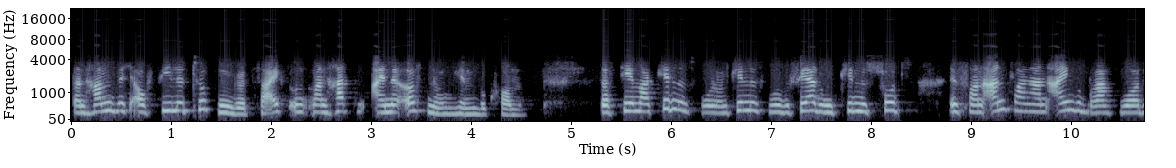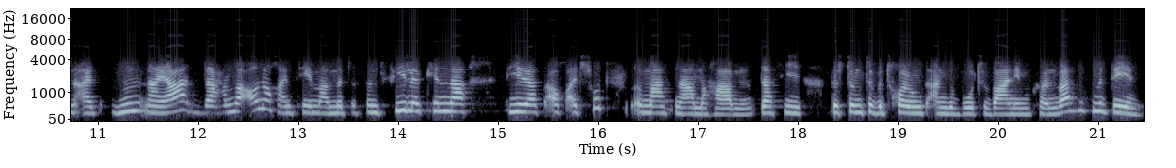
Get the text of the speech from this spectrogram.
Dann haben sich auch viele Tücken gezeigt und man hat eine Öffnung hinbekommen. Das Thema Kindeswohl und Kindeswohlgefährdung, Kindesschutz ist von Anfang an eingebracht worden als, hm, naja, da haben wir auch noch ein Thema mit. Es sind viele Kinder, die das auch als Schutzmaßnahme haben, dass sie bestimmte Betreuungsangebote wahrnehmen können. Was ist mit denen?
